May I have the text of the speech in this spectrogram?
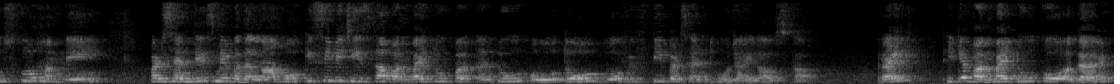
उसको हमने परसेंटेज में बदलना हो, किसी भी चीज़ का वन बाई टू टू हो तो वो फिफ्टी परसेंट हो जाएगा उसका राइट ठीक है वन बाय टू को अगर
